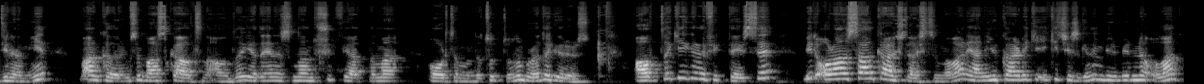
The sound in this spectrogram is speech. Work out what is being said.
dinamiğin bankalarımızı baskı altına aldığı ya da en azından düşük fiyatlama ortamında tuttuğunu burada görüyoruz. Alttaki grafikte ise bir oransal karşılaştırma var. Yani yukarıdaki iki çizginin birbirine olan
